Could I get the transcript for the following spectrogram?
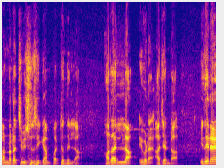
കണ്ണടച്ച് വിശ്വസിക്കാൻ പറ്റുന്നില്ല. അതല്ല ഇവിടെ അജണ്ട ഇതിന്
